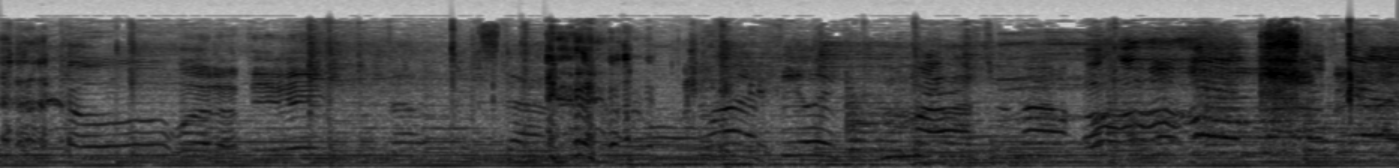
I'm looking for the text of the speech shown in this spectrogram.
Oh, what a feeling. what a feeling. Mile after mile. Oh, oh, oh, oh, what a feeling.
